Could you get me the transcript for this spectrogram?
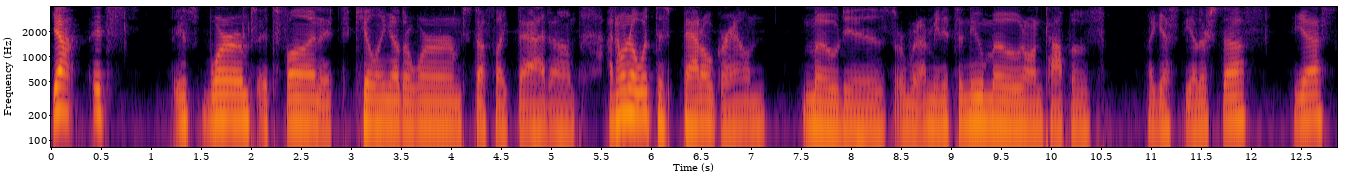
yeah, it's it's worms. It's fun. It's killing other worms, stuff like that. Um, I don't know what this battleground mode is, or what. I mean, it's a new mode on top of, I guess, the other stuff. Yes,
